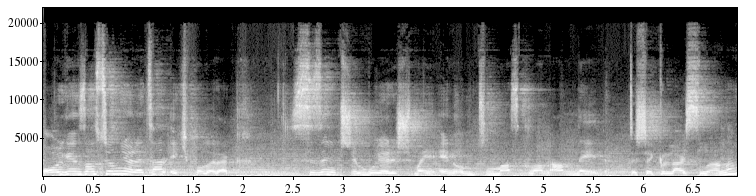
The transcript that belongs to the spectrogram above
Organizasyonu yöneten ekip olarak sizin için bu yarışmayı en unutulmaz kılan an neydi? Teşekkürler Sıla Hanım.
